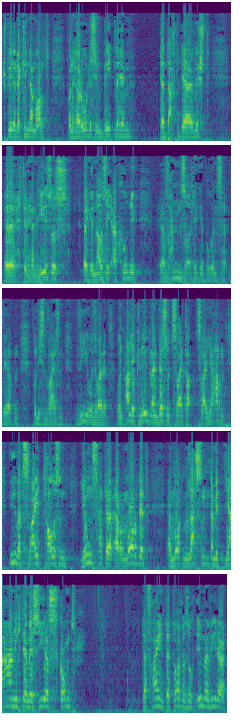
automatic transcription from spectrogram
Später der Kindermord von Herodes in Bethlehem. der dachte, der erwischt äh, den Herrn Jesus, der genau sich erkundigt, wann sollte geboren werden von diesen Weisen, wie und so weiter. Und alle Knebelein bis zu zwei, zwei Jahren, über 2000 Jungs hat er ermordet, ermorden lassen, damit ja nicht der Messias kommt. Der Feind, der Teufel sucht immer wieder,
